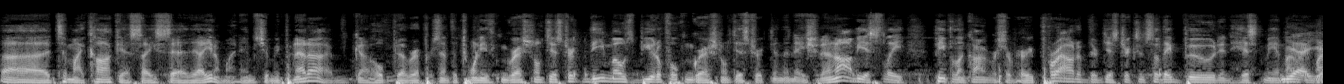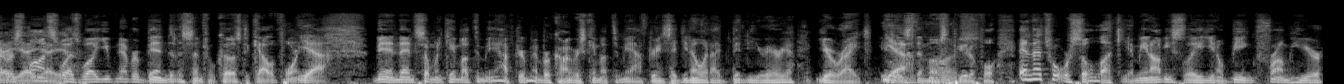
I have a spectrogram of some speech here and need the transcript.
uh, to my caucus. I said, uh, you know, my name's Jimmy Panetta. I'm going to hope to represent the 20th congressional district, the most beautiful congressional district in the nation. And obviously, people in Congress are very proud of their districts, and so they booed and hissed me. And my, Yeah, my yeah, yeah, response yeah, yeah. was, well, you've never been to the Central Coast of California. Yeah. And then someone came up to me after, a member of Congress came up to me after and said, you know what, I've been to your area. You're right. It is Yeah. the most beautiful. And that's what we're so lucky. I mean, obviously, you know, being from here,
